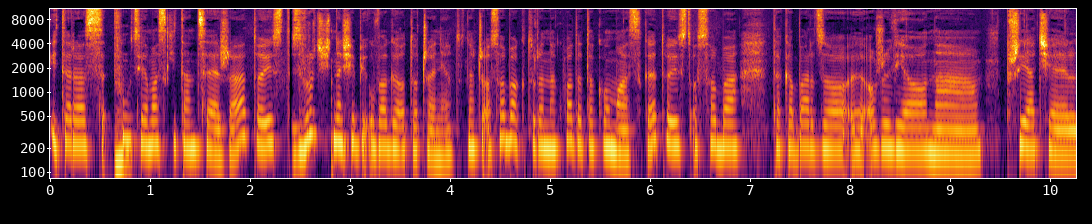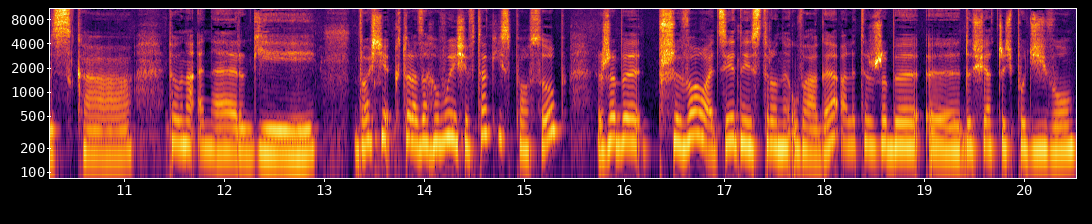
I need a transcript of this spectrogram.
I teraz funkcja maski tancerza to jest zwrócić na siebie uwagę otoczenia. To znaczy osoba, która nakłada taką maskę, to jest osoba taka bardzo y, ożywiona, przyjacielska, pełna energii, właśnie która zachowuje się w taki sposób, żeby przywołać z jednej strony uwagę, ale też żeby y, doświadczyć podziwu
